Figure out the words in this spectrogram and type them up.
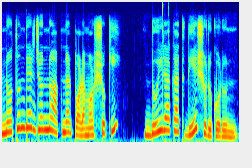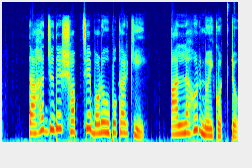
নতুনদের জন্য আপনার পরামর্শ কি? দুই রাকাত দিয়ে শুরু করুন। তাহাজ্জুদের সবচেয়ে বড় উপকার কি? আল্লাহর নৈকট্য।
